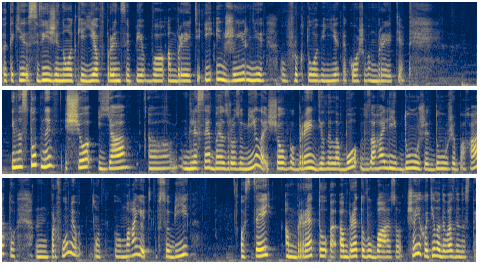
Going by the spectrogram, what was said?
е, такі свіжі нотки є, в принципі, в амбреті, і інжирні фруктові є також в амбреті. І наступне, що я е, для себе зрозуміла, що в бренді Лелабо взагалі дуже-дуже багато парфумів от, е, мають в собі ось цей амбрету, амбретову базу. Що я хотіла до вас донести?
